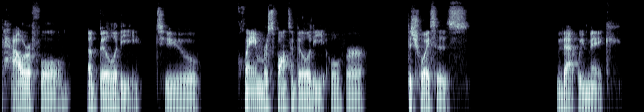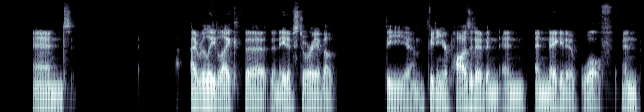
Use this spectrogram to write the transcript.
powerful ability to claim responsibility over the choices that we make. And I really like the the native story about the um, feeding your positive and, and and negative wolf. And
